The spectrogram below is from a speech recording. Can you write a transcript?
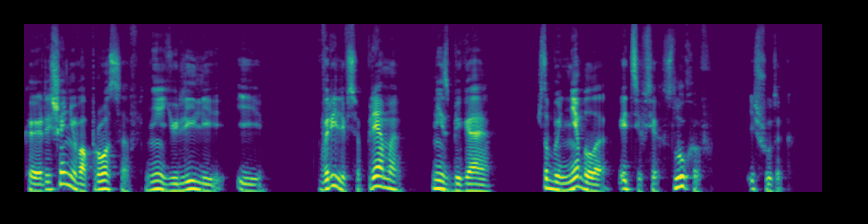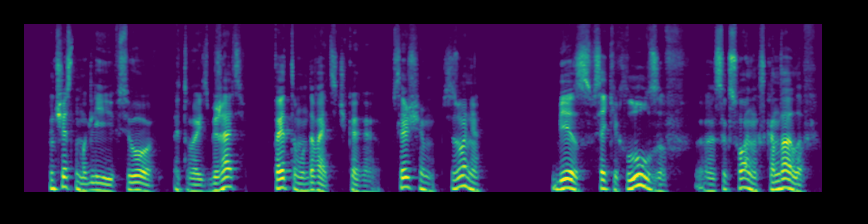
к решению вопросов, не юлили и говорили все прямо, не избегая, чтобы не было этих всех слухов и шуток. Ну, честно, могли всего этого избежать, поэтому давайте, Чикаго, в следующем сезоне без всяких лулзов, э, сексуальных скандалов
